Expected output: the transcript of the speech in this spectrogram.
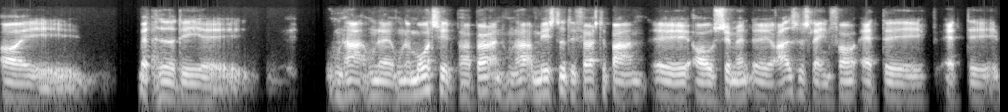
og øh, hvad hedder det, øh, hun, har, hun, er, hun er mor til et par børn, hun har mistet det første barn, øh, og simpelthen øh, redselslagen for, at, øh, at øh,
